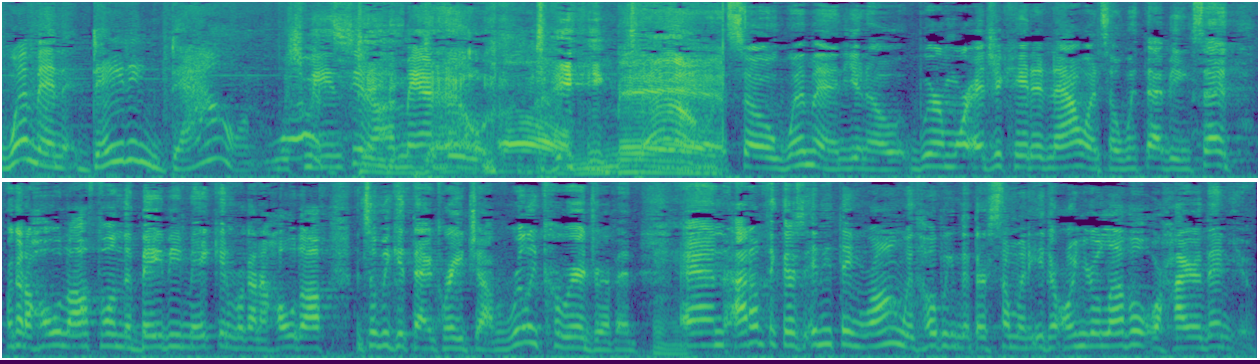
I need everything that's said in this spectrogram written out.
women dating down, which What? means, you know, a man down. who. Oh, Dating man. down. So, women, you know, we're more educated now. And so, with that being said, we're going to hold off on the baby making. We're going to hold off until we get that great job, really career driven. Mm-hmm. And I don't think there's anything wrong with hoping that there's someone either on your level or higher than you.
